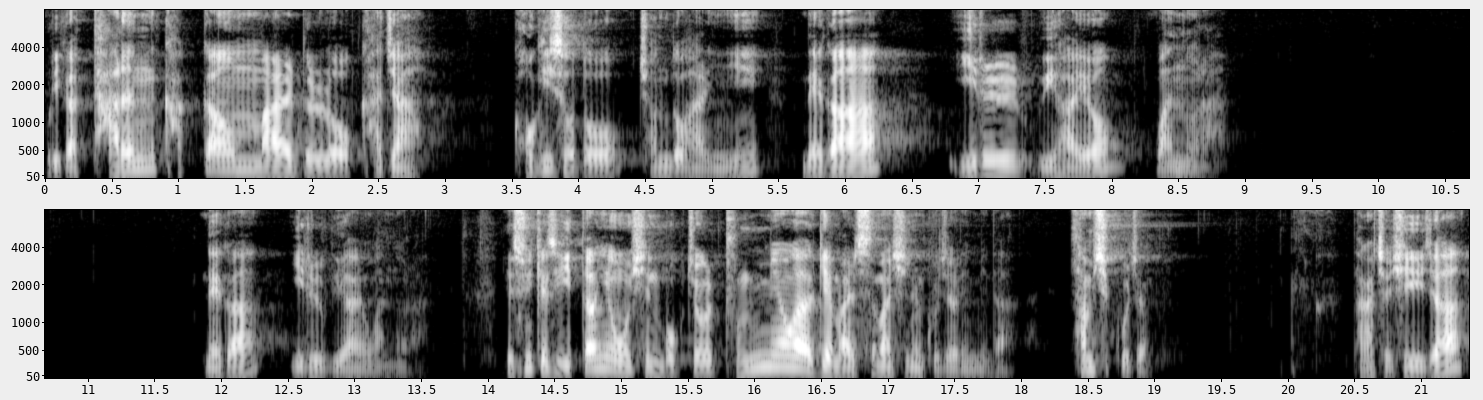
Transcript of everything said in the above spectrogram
우리가 다른 가까운 말들로 가자. 거기서도 전도하리니 내가 이를 위하여 왔노라. 내가 이를 위하여 왔노라. 예수님께서 이 땅에 오신 목적을 분명하게 말씀하시는 구절입니다. 39절. 다 같이 시작.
